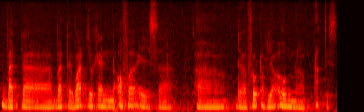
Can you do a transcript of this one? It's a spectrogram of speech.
but, uh, but what you can offer is uh, uh, the fruit of your own practice.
